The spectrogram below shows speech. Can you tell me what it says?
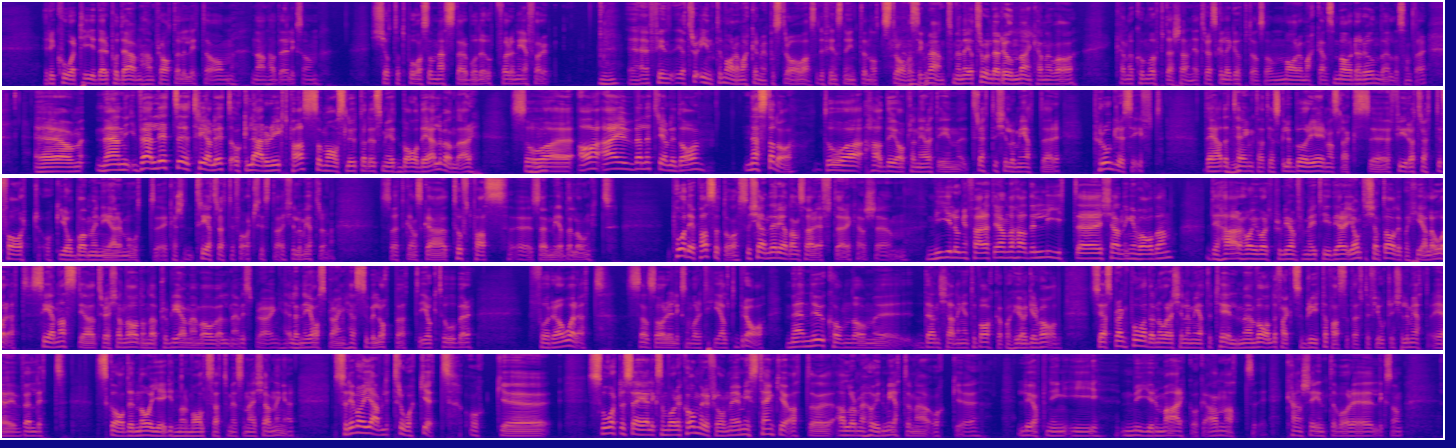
rekordtider på den. Han pratade lite om när han hade liksom köttat på som mest där, både uppför och nerför. Mm. Eh, jag tror inte Maramackan är med på Strava, så det finns nog inte något Strava-segment, men jag tror den där rundan kan ha, vara, kan ha kommit upp där sen. Jag tror jag ska lägga upp den som Maramackans mördarrunda eller något sånt där. Ehm, men väldigt eh, trevligt och lärorikt pass som avslutades med ett bad i älven där. Så mm. Eh, ja, väldigt trevlig dag. Nästa dag, då hade jag planerat in 30 kilometer progressivt. Där jag hade mm. tänkt att jag skulle börja i någon slags 4.30-fart eh, och jobba mig ner mot kanske 3.30-fart sista kilometrarna. Så ett ganska tufft pass, så här medellångt på det passet då så kände jag redan så här efter kanske en mil ungefär att jag ändå hade lite känning i vaden. Det här har ju varit problem för mig tidigare. Jag har inte känt av det på hela året. Senast jag tror jag kände av de där problemen var väl när vi sprang, eller när jag sprang Hässelbyloppet i oktober förra året. Sen så har det liksom varit helt bra. Men nu kom de, eh, den känningen tillbaka på höger vad. Så jag sprang på den några kilometer till men valde faktiskt att bryta passet efter 14 kilometer. Jag är väldigt skadenojig normalt sett med sådana här känningar. Så det var jävligt tråkigt och eh, svårt att säga liksom var det kommer ifrån, men jag misstänker ju att eh, alla de här höjdmeterna och eh, löpning i myrmark och annat kanske inte var det liksom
